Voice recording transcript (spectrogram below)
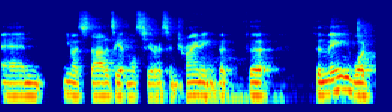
and, you know, started to get more serious in training. But for, for me, what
